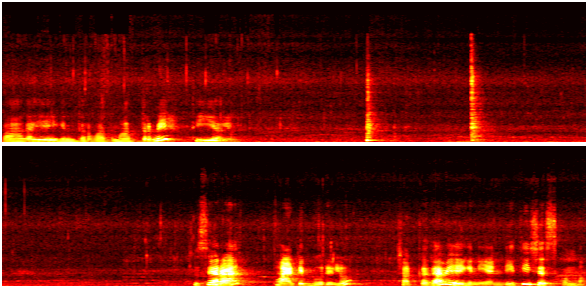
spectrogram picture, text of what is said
బాగా ఏగిన తర్వాత మాత్రమే తీయాలి. చూసారా? తాటి బూరెలు చక్కగా వేగినాయండి. తీసేసుకుందాం.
